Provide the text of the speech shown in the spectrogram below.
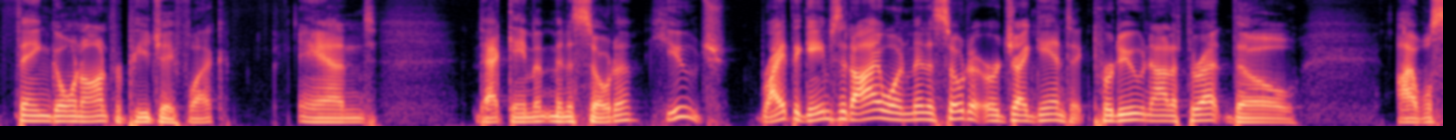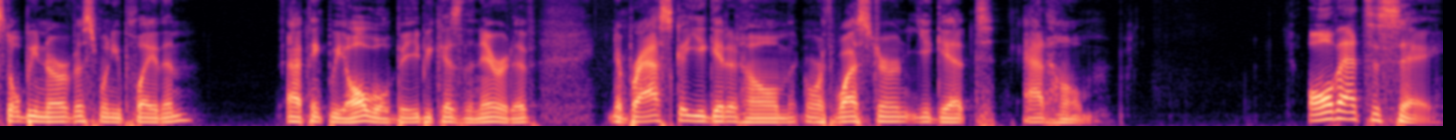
thing going on for PJ Fleck. And that game at Minnesota, huge, right? The games at Iowa and Minnesota are gigantic. Purdue, not a threat, though I will still be nervous when you play them. I think we all will be because of the narrative. Nebraska, you get at home. Northwestern, you get at home. All that to say,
